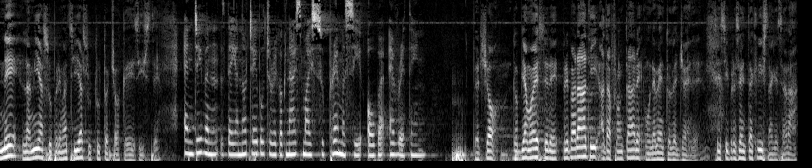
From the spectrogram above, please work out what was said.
né la mia supremazia su tutto ciò che esiste. and even they are not able to recognize my supremacy over everything. Perciò dobbiamo essere preparati ad affrontare un evento del genere. Se si presenta Krishna, che sarà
